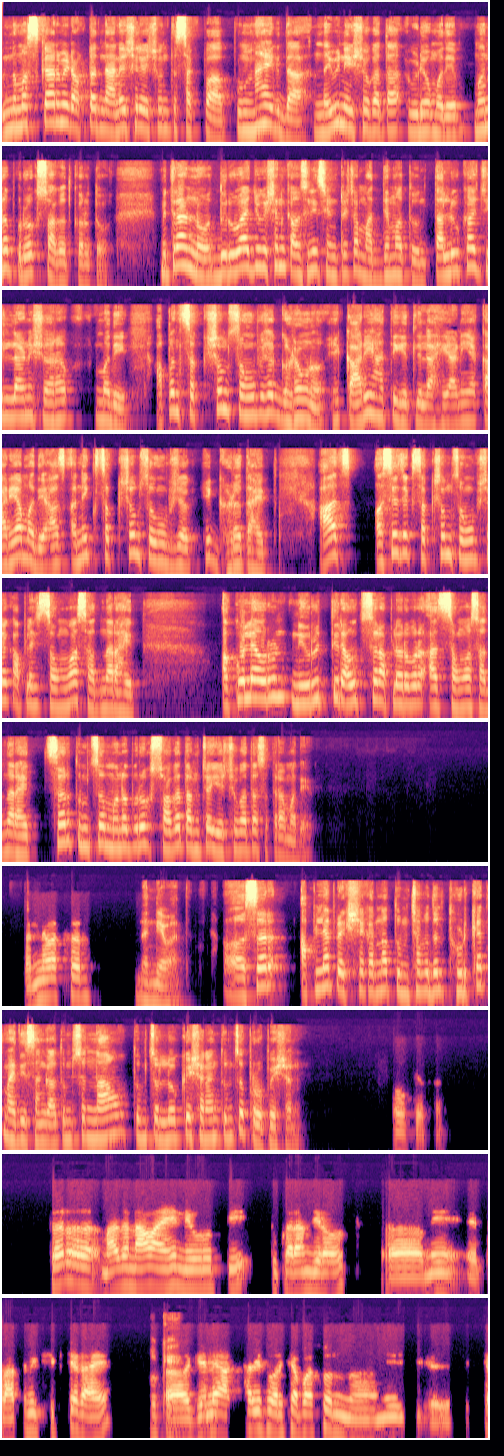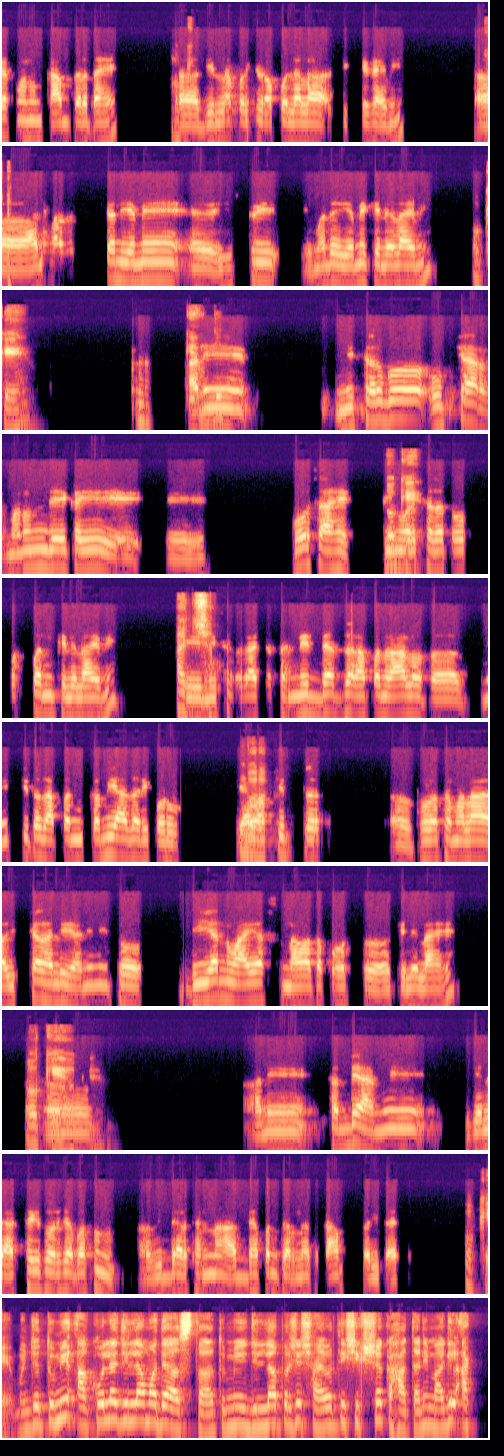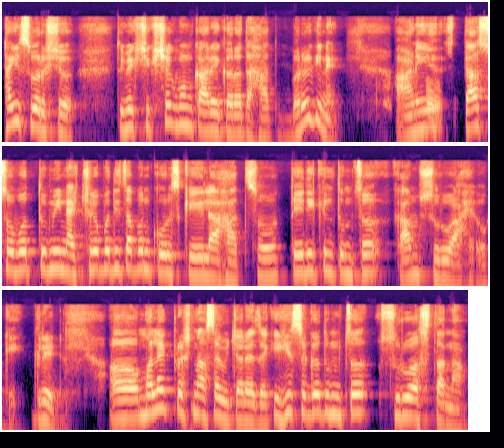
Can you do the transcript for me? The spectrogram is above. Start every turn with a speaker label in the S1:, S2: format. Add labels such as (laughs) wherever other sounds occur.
S1: नमस्कार मी डॉक्टर ज्ञानेश्वर यशवंत सकपा पुन्हा एकदा नवीन यशोगाथा व्हिडिओमध्ये मनपूर्वक स्वागत करतो. मित्रांनो दुर्वा एज्युकेशन काउन्सिलिंग सेंटरच्या माध्यमातून तालुका जिल्हा आणि शहरामध्ये आपण सक्षम समुपदेशक घडवणं हे कार्य हाती घेतलेलं आहे आणि या कार्यामध्ये आज अनेक सक्षम समुपदेशक हे घडत आहेत. आज असेच एक सक्षम समुपदेशक आपल्याशी संवाद साधणार आहेत. अकोल्यावरून निवृत्ती राऊत सर आपल्याबरोबर आज संवाद साधणार आहेत. सर तुमचं मनपूर्वक स्वागत आमच्या यशोगाथा सत्रामध्ये.
S2: धन्यवाद सर.
S1: धन्यवाद. सर आपल्या प्रेक्षकांना तुमच्याबद्दल थोडक्यात माहिती सांगा. तुमचं नाव तुमचं लोकेशन आणि तुमचं प्रोफेशन
S2: ओके सर. सर माझं नाव आहे निवृत्ती तुकारामजी राऊत. मी प्राथमिक शिक्षक आहे. अ, गेल्या अठ्ठावीस वर्षापासून मी शिक्षक म्हणून काम करत आहे.
S1: ओके.
S2: जिल्हा परिषद अकोल्याला शिक्षक आहे मी. आणि माझं शिक्षण एम ए हिस्ट्री मध्ये एम ए केलेलं आहे मी.
S1: ओके.
S2: आणि निसर्ग उपचार म्हणून जे काही कोर्स आहे तीन
S1: ओके.
S2: वर्षाचा तो कोर्स पण केलेला आहे मी. की निसर्गाच्या सान्निध्यात जर आपण राहिलो तर निश्चितच आपण कमी आजारी पडू. या. बाबतीत थोडस मला इच्छा झाली आणि मी तो डी एन वाय एस नावाचा कोर्स केलेला आहे.
S1: ओके.
S2: आणि सध्या मी गेल्या अठ्ठावीस वर्षापासून विद्यार्थ्यांना अध्यापन करण्याचं काम करीत आहे
S1: ओके. म्हणजे तुम्ही अकोला जिल्ह्यामध्ये असता तुम्ही जिल्हा परिषद शाळेवरती शिक्षक आहात आणि मागील अठ्ठावीस वर्ष तुम्ही एक शिक्षक म्हणून कार्य करत आहात. बरोबर की नाही? आणि
S2: हो.
S1: त्याचसोबत तुम्ही नॅचरोपॅथीचा पण कोर्स केलेला आहात. सो ते देखील तुमचं काम सुरू आहे. ओके. ग्रेट मला एक प्रश्न असा विचारायचा आहे की हे सगळं तुमचं सुरू असताना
